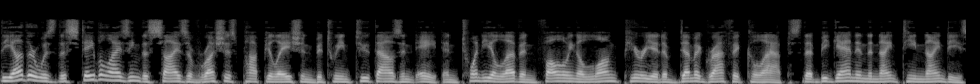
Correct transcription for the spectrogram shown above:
The other was the stabilizing the size of Russia's population between 2008 and 2011 following a long period of demographic collapse that began in the 1990s.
